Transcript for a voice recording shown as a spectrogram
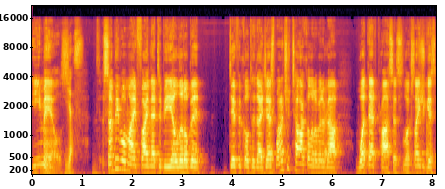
emails. Yes. Some people might find that to be a little bit difficult to digest. Why don't you talk a little bit about what that process looks like? Because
